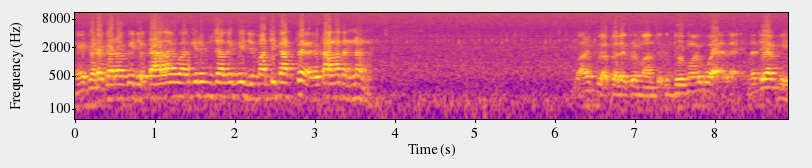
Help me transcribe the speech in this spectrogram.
nah, gara-gara ke kalah akhirnya misalnya ke mati kabeh ya kalah tenan Wah, juga balik ke mantur, dulu mau gue elek. Nanti apa?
